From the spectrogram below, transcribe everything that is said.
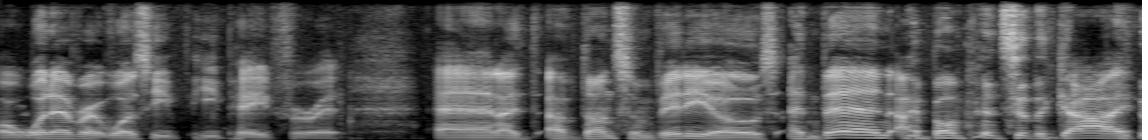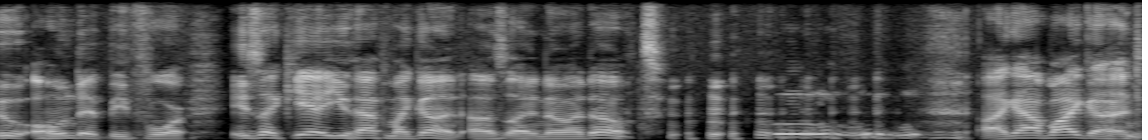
or whatever it was he he paid for it. And I, I've done some videos, and then I bump into the guy who owned it before. He's like, "Yeah, you have my gun." I was like, "No, I don't. I got my gun."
